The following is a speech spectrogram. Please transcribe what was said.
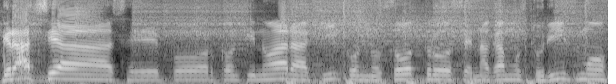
Gracias eh, por continuar aquí con nosotros en Hagamos Turismo.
